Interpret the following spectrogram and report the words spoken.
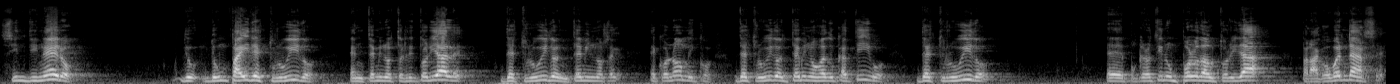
sin dinero de un país destruido en términos territoriales, destruido en términos e-, económicos, destruido en términos educativos, destruido eh, porque no tiene un polo de autoridad para gobernarse,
